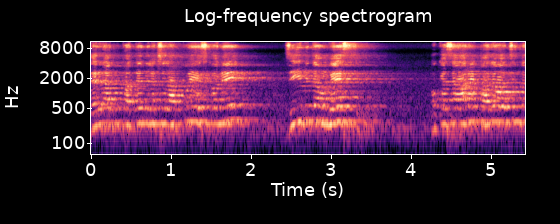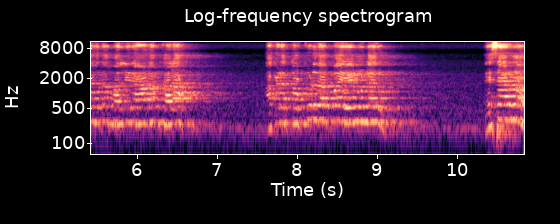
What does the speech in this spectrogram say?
దరిదాపు పద్దెనిమిది లక్షల అప్పు చేసుకొని జీవితం వేస్ట్. ఒకసారి పదవి వచ్చిన తర్వాత మళ్ళీ రావడం కళ అక్కడ తొక్కుడు తప్ప ఏముండదు. ఎస్ఆర్ఓ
